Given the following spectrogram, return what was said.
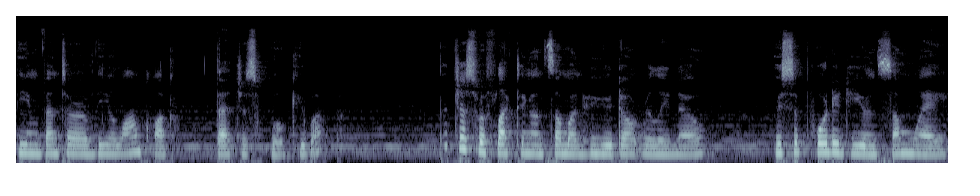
the inventor of the alarm clock that just woke you up. But just reflecting on someone who you don't really know, who supported you in some way,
